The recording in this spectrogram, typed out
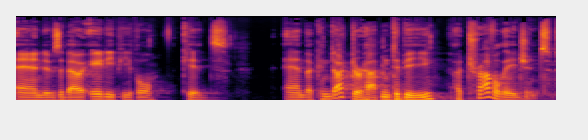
and it was about 80 people, kids. And the conductor happened to be a travel agent.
